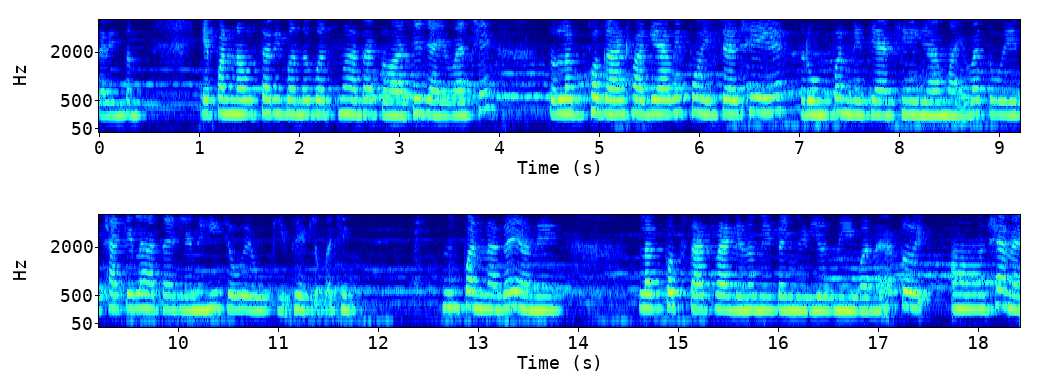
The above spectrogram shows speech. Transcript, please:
કરીને. પણ એ પણ નવસારી બંદોબસ્તમાં હતા તો આજે જ આવ્યા છે. તો લગભગ આઠ વાગે આવી પહોંચ્યા છે એ રૂમ પર ને ત્યાંથી ગામ આવ્યા તો એ થાકેલા હતા એટલે નહીં જવું એવું કીધું, એટલે પછી હું પણ ના ગઈ અને લગભગ સાત વાગ્યાનો મેં કંઈ વીડિયો જ નહીં બનાવ્યો. તો છે ને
